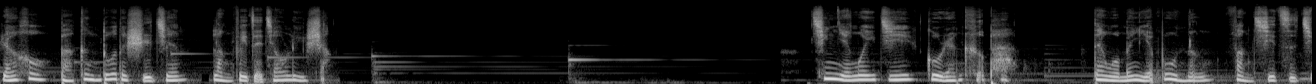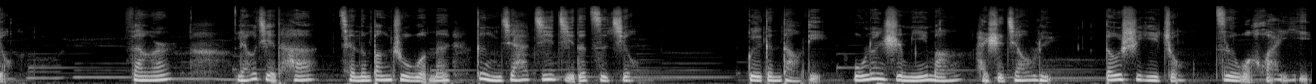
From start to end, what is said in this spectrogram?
然后把更多的时间浪费在焦虑上。青年危机固然可怕，但我们也不能放弃自救，反而了解它，才能帮助我们更加积极的自救。归根到底，无论是迷茫还是焦虑，都是一种。自我怀疑，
